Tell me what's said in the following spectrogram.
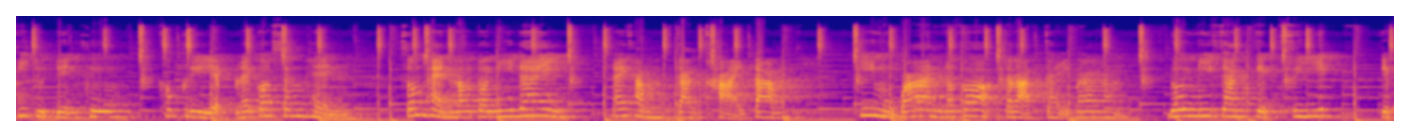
ที่จุดเด่นคือข้าวเกรียบและก็ส้มแผ่น ส้มแผ่นเราตอนนี้ได้ได้ทำการขายตามที่หมู่บ้านแล้วก็ตลาดไก่บ้าง โดยมีการเก็บฟีดเก็บ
